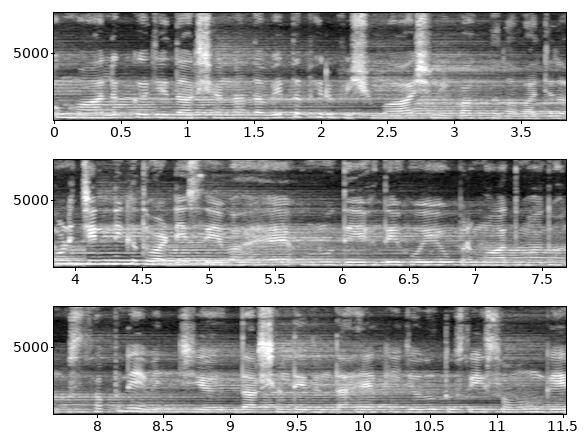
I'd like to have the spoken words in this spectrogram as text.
ਉਹ ਮਾਲਕ ਜੇ ਦਰਸ਼ਨ ਨਾ ਦਵੇ ਤਾਂ ਫਿਰ ਵਿਸ਼ਵਾਸ ਨਹੀਂ ਭਗਤ ਦਾ ਵੱਜਦਾ। ਹੁਣ ਜਿੰਨੀ ਕੁ ਤੁਹਾਡੀ ਸੇਵਾ ਹੈ ਉਹਨੂੰ ਦੇਖਦੇ ਹੋਏ ਉਹ ਪ੍ਰਮਾਤਮਾ ਤੁਹਾਨੂੰ ਸੁਪਨੇ ਵਿੱਚ ਦਰਸ਼ਨ ਦੇ ਦਿੰਦਾ ਹੈ ਕਿ ਜਦੋਂ ਤੁਸੀਂ ਸੌਂਗੇ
